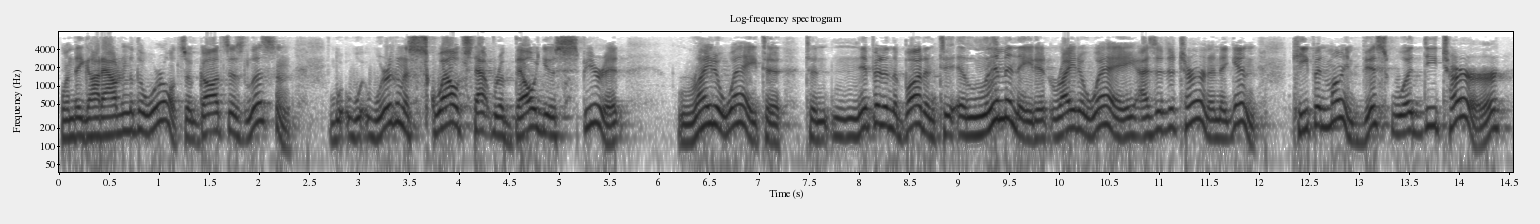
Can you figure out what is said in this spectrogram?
when they got out into the world. So God says, listen, we're going to squelch that rebellious spirit right away to, to nip it in the bud and to eliminate it right away as a deterrent. And again, keep in mind, this would deter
